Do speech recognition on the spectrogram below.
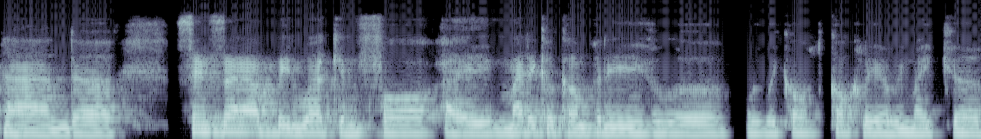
and uh, since then I've been working for a medical company. We call Cochlear. We make uh,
